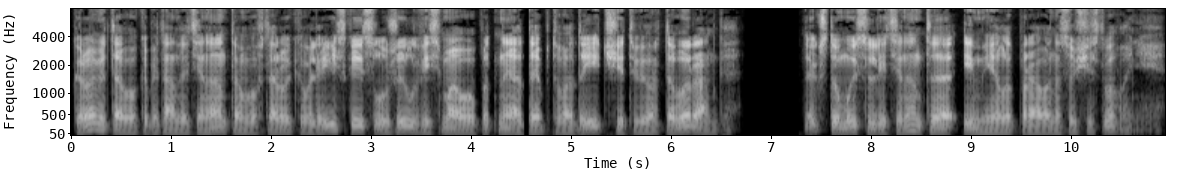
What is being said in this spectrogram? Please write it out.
Кроме того, капитан-лейтенантом во второй кавалерийской служил весьма опытный адепт воды четвертого ранга. Так что мысль лейтенанта имела право на существование.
